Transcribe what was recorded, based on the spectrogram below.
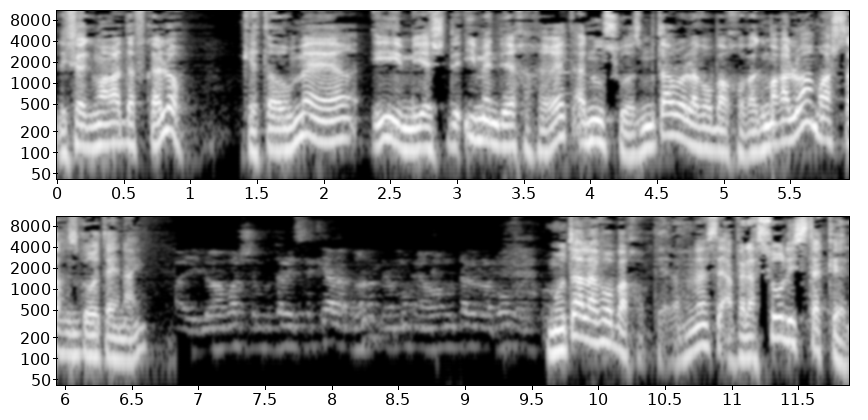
לפי הגמרא דווקא לא. כי אתה אומר, אם, יש, אם אין דרך אחרת, אנוס הוא, אז מותר לו לעבור ברחוב. הגמרא לא אמרה שצריך לסגור את העיניים. מותר לעבור ברחוב. כן, אבל אסור להסתכל.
